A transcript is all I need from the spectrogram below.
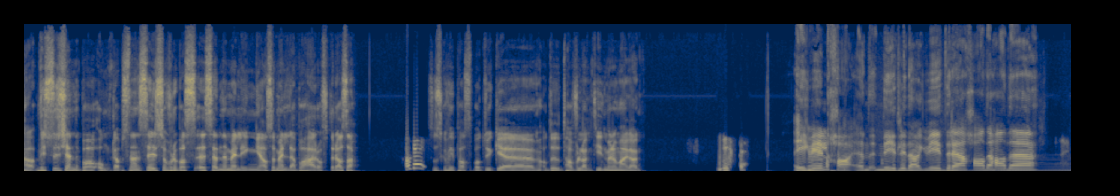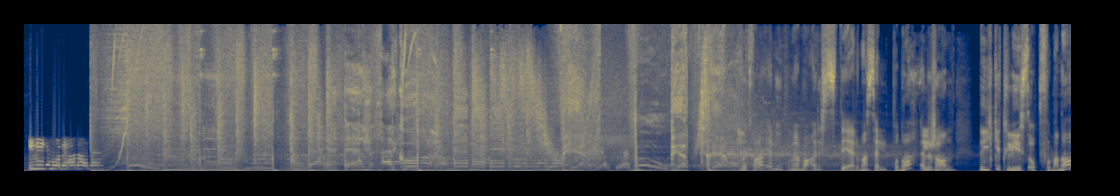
ja, hvis du kjenner på ordentlige abstinenser, så får du bare sende melding, altså melde deg på her oftere. Altså. OK. Så skal vi passe på at, du ikke, at det tar for lang tid mellom hver gang. Jippi. Ingvild, ha en nydelig dag videre. Ha det, ha det. I like måte. Ha det. Ha det. Vet du hva? Jeg lurer på om jeg må arrestere meg selv på noe. Eller sånn, Det gikk et lys opp for meg nå.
